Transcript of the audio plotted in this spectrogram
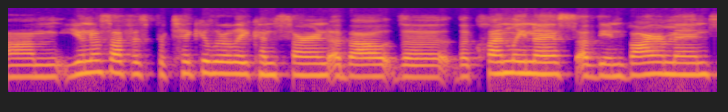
Um, unicef is particularly concerned about the the cleanliness of the environment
